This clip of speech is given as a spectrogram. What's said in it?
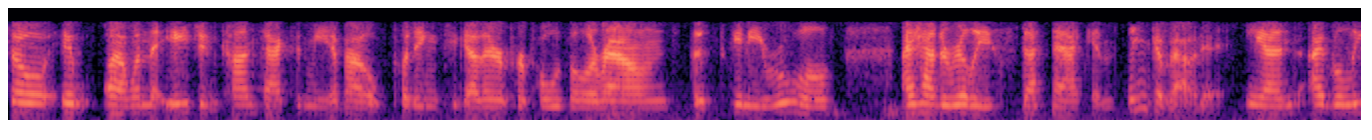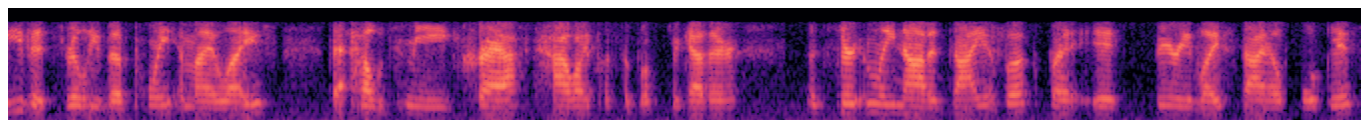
so it, uh, when the agent contacted me about putting together a proposal around the skinny rules, I had to really step back and think about it. And I believe it's really the point in my life that helped me craft how I put the book together. It's certainly not a diet book, but it's very lifestyle focused.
